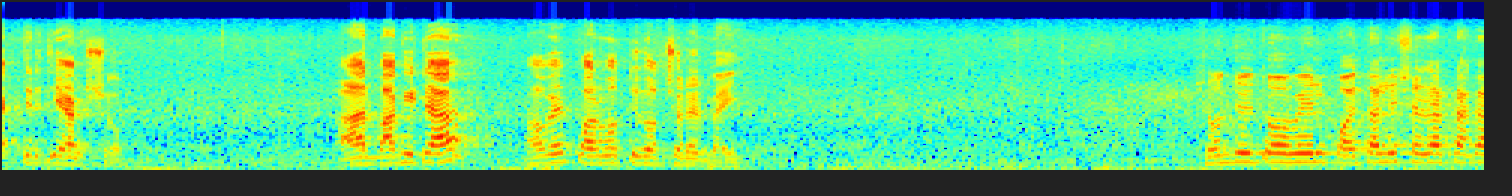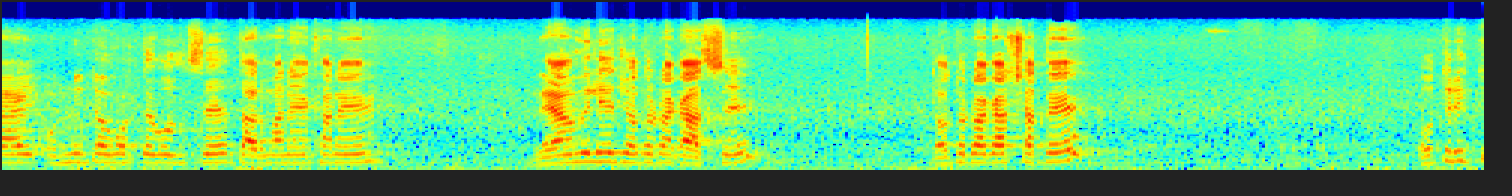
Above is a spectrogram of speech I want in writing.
এক তৃতীয়াংশ। আর বাকিটা হবে পরবর্তী বছরের ব্যয়। সঞ্চিত তহবিল পঁয়তাল্লিশ হাজার টাকায় উন্নীত করতে বলছে, তার মানে এখানে রেওয়া যত টাকা আছে, তত টাকার সাথে অতিরিক্ত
